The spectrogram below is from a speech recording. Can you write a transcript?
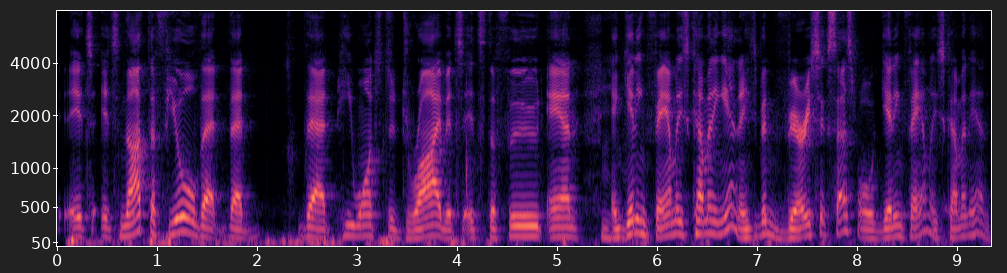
it's it's not the fuel that that that he wants to drive. It's it's the food and mm-hmm. and getting families coming in. And he's been very successful with getting families coming in.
